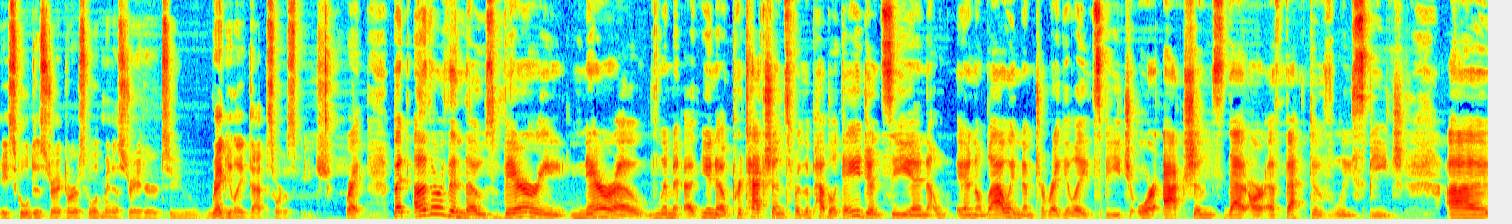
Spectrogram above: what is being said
a school district or a school administrator to regulate that sort of speech. Right. But other than those very narrow limit, uh, you know, protections for the public agency and and allowing them to regulate speech or actions that are effectively speech, uh,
